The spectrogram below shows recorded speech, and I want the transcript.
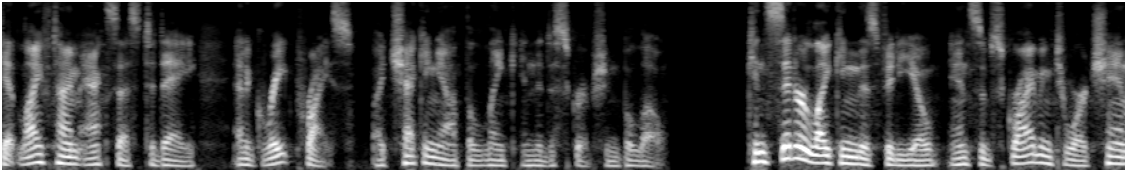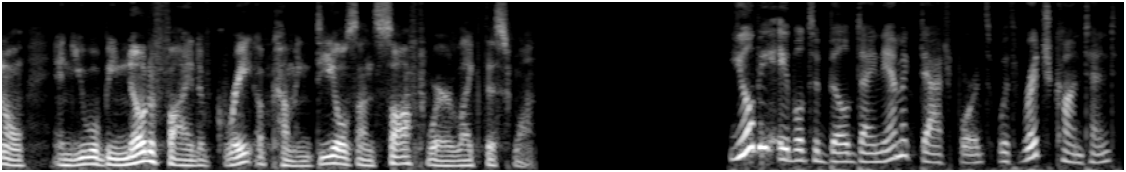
get lifetime access today at a great price by checking out the link in the description below. Consider liking this video and subscribing to our channel and you will be notified of great upcoming deals on software like this one. You'll be able to build dynamic dashboards with rich content,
